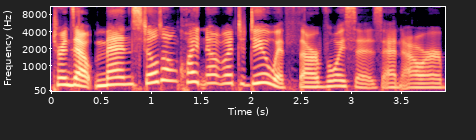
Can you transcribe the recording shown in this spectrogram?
Turns out men still don't quite know what to do with our voices and our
